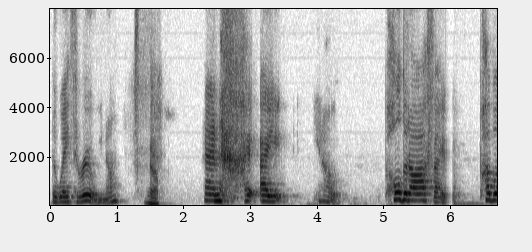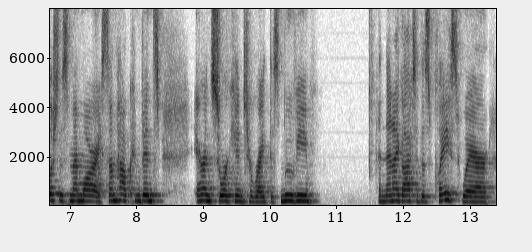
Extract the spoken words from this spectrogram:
the way through, you know? Yeah. And I, I, you know, pulled it off. I published this memoir. I somehow convinced Aaron Sorkin to write this movie. And then I got to this place where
